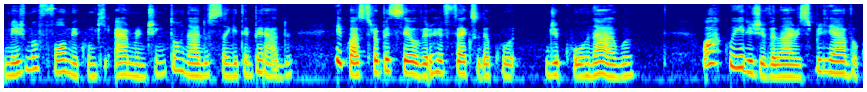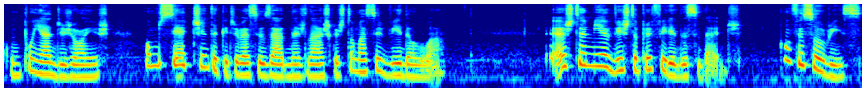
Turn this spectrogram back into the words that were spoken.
mesma fome com que Amran tinha entornado o sangue temperado, e quase tropecei ao ver o reflexo cor, de cor na água. O arco-íris de Velaris brilhava com um punhado de joias, como se a tinta que tivesse usado nas lascas tomasse vida ao luar. Esta é a minha vista preferida da cidade, confessou Reese,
